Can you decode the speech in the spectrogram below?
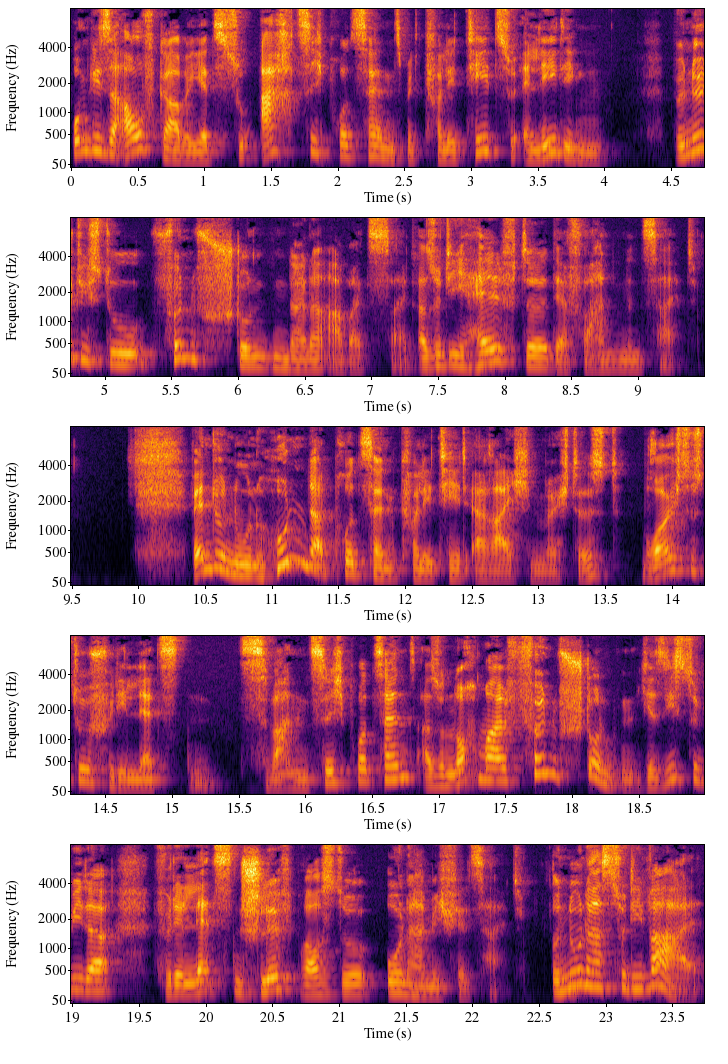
Um diese Aufgabe jetzt zu 80 Prozent mit Qualität zu erledigen, benötigst du fünf Stunden deiner Arbeitszeit, also die Hälfte der vorhandenen Zeit. Wenn du nun 100% Qualität erreichen möchtest, bräuchtest du für die letzten 20%, also nochmal fünf Stunden. Hier siehst du wieder, für den letzten Schliff brauchst du unheimlich viel Zeit. Und nun hast du die Wahl,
